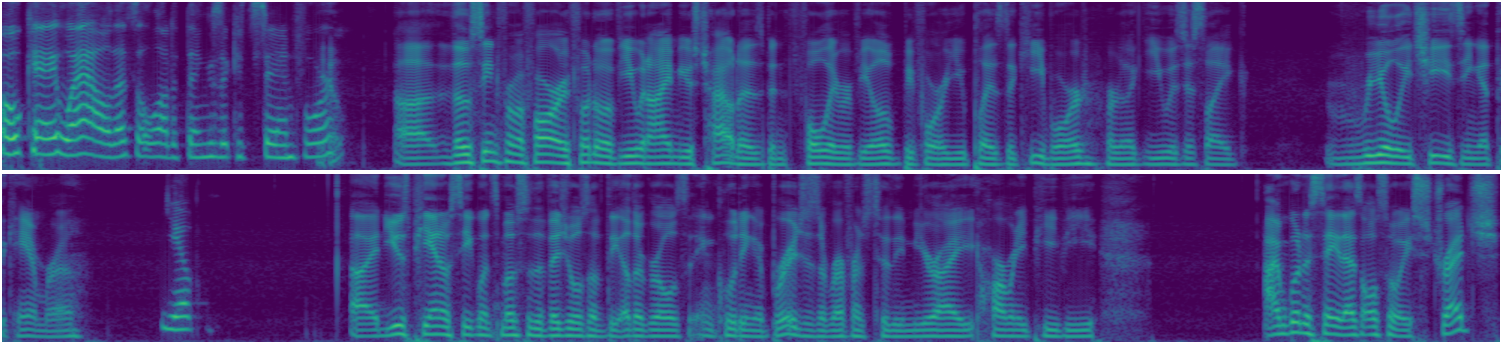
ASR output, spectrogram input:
Okay. Wow, that's a lot of things it could stand for. Yep. Uh, though seen from afar, a photo of you and Ayumu's childhood has been fully revealed before you plays the keyboard, or like you was just like really cheesing at the camera. Yep. Uh, it used piano sequence most of the visuals of the other girls, including a bridge, as a reference to the Mirai Harmony PV. I'm going to say that's also a stretch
